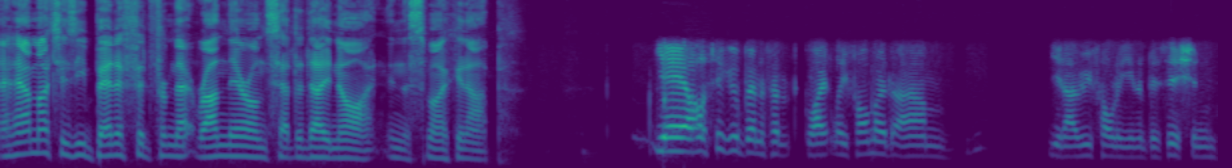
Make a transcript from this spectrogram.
And how much has he benefited from that run there on Saturday night in the smoking up? Yeah, I think he'll benefit greatly from it. Um, you know, he's probably in a position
